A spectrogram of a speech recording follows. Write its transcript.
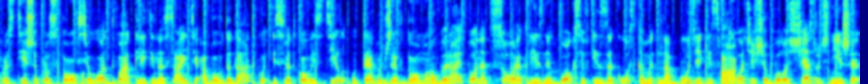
простіше простого. Всього два кліки на сайті або в додатку, і святковий стіл у тебе вже вдома. Обирай понад 40 різних боксів із закусками на будь-який смак. А хочеш, щоб було ще зручніше,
